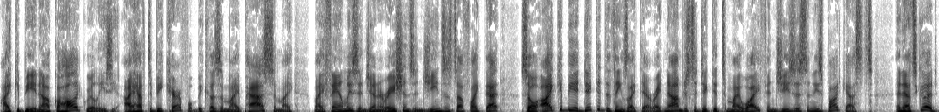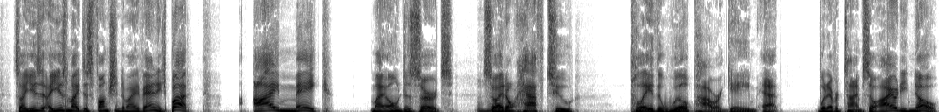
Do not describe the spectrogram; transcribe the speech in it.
I could be an alcoholic real easy. I have to be careful because of my past and my my families and generations and genes and stuff like that. So I could be addicted to things like that. Right now, I'm just addicted to my wife and Jesus and these podcasts, and that's good. So I use I use my dysfunction to my advantage. But I make my own desserts, mm-hmm. so I don't have to play the willpower game at whatever time. So I already know,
